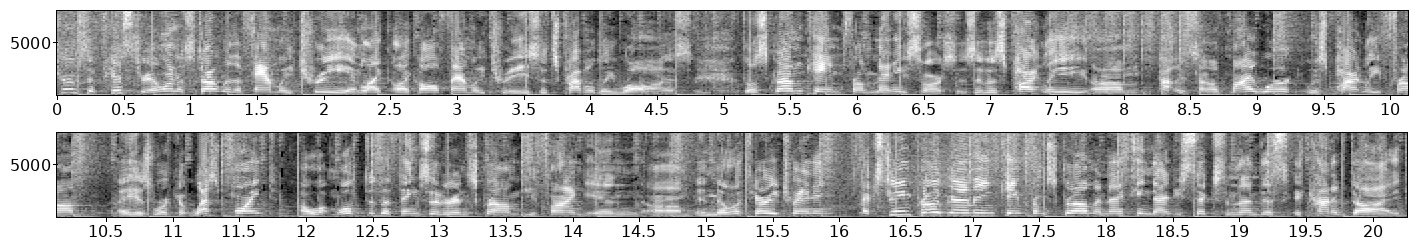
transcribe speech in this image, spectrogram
terms of history, I want to start with a family tree, and like, like all family trees, it's probably wrong. Though Scrum came from many sources. It was partly, um, partly some of my work, it was partly from uh, his work at West Point. Lot, most of the things that are in Scrum you find in, um, in military training. Extreme programming came from Scrum in 1996, and then this, it kind of died.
